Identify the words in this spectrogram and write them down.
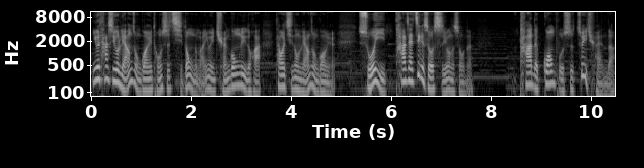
因为它是有两种光源同时启动的嘛。因为全功率的话，它会启动两种光源，所以它在这个时候使用的时候呢。它的光谱是最全的，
